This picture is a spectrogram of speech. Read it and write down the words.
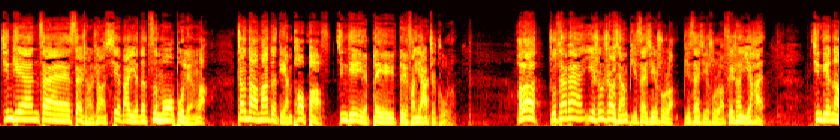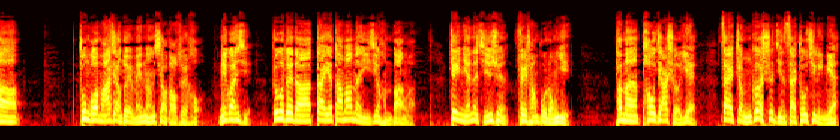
今天在赛场上，谢大爷的自摸不灵了，张大妈的点炮 buff 今天也被对方压制住了。好了，主裁判一声哨响，比赛结束了。比赛结束了，非常遗憾，今天呢，中国麻将队没能笑到最后。没关系，中国队的大爷大妈们已经很棒了。这一年的集训非常不容易，他们抛家舍业，在整个世锦赛周期里面，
